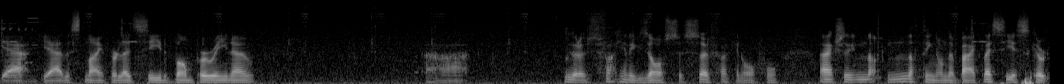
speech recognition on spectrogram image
yeah, yeah, the sniper. Let's see the bumper Reno. Uh, look at those fucking exhausts. They're so fucking awful. Actually, no, nothing on the back. Let's see a skirt.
